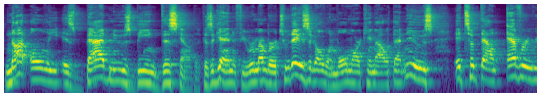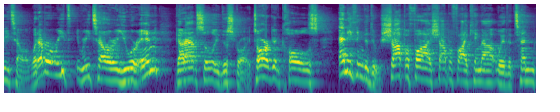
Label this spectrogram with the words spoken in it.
not only is bad news being discounted, because again, if you remember two days ago when Walmart came out with that news, it took down every retailer. Whatever re- retailer you were in got absolutely destroyed. Target, Kohl's, anything to do. Shopify, Shopify came out with a 10%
